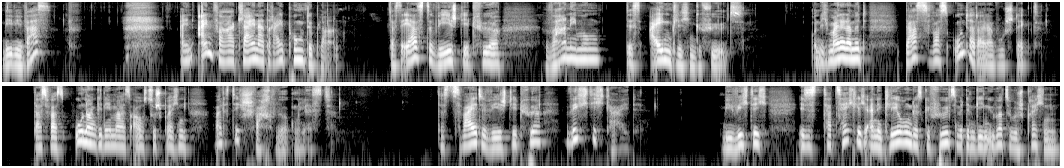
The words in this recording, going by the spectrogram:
WW was? Ein einfacher kleiner Drei-Punkte-Plan. Das erste W steht für Wahrnehmung des eigentlichen Gefühls. Und ich meine damit das, was unter deiner Wut steckt. Das, was unangenehmer ist auszusprechen, weil es dich schwach wirken lässt. Das zweite W steht für Wichtigkeit. Wie wichtig ist es tatsächlich, eine Klärung des Gefühls mit dem Gegenüber zu besprechen?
